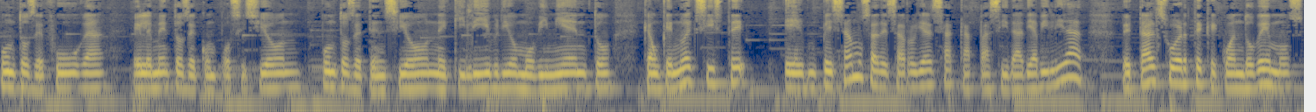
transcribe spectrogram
puntos de fuga, elementos de composición, puntos de tensión, equilibrio, movimiento, que aunque no existe empezamos a desarrollar esa capacidad y habilidad, de tal suerte que cuando vemos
